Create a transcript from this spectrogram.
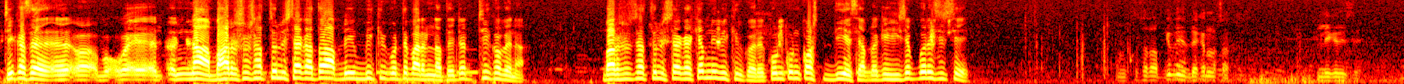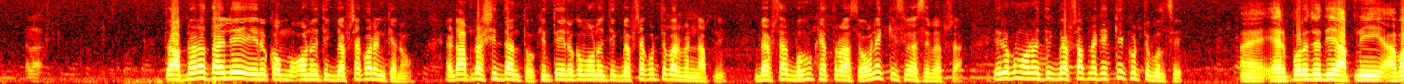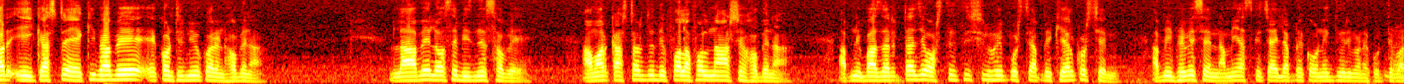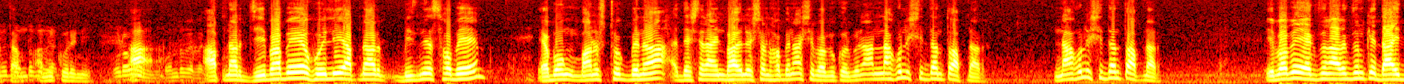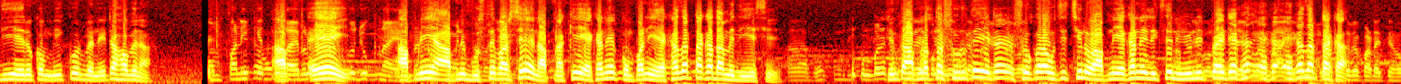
ঠিক আছে না বারোশো সাতচল্লিশ টাকা তো আপনি বিক্রি করতে পারেন না তো এটা ঠিক হবে না। বারোশো সাতচল্লিশ টাকা কেমনি বিক্রি করে? কোন কোন কষ্ট দিয়েছে? আপনাকে হিসাব করেছে সে? স্যার আপনি দেখেন না স্যার। লিখে দিছে এরা। তো আপনারা তাইলে এরকম অনৈতিক ব্যবসা করেন কেন? এটা আপনার সিদ্ধান্ত কিন্তু এরকম অনৈতিক ব্যবসা করতে পারবেন না আপনি। ব্যবসার বহু ক্ষেত্র আছে অনেক কিছু আছে ব্যবসা। এরকম অনৈতিক ব্যবসা আপনাকে কে করতে বলছে? এরপরে যদি আপনি আবার এই কাজটা একইভাবে কন্টিনিউ করেন হবে না। লাভে লসে বিজনেস হবে। আমার কাজটার যদি ফলাফল না আসে হবে না। আপনি বাজারটা যে অস্থিতিশীল হয়ে পড়ছে আপনি খেয়াল করছেন? আপনি ভেবেছেন আমি আজকে চাইলে আপনাকে অনেক জরিমানা করতে পারতাম আমি করিনি। আ- আপনার যেভাবে হইলে আপনার বিজনেস হবে এবং মানুষ ঠকবে না দেশের আইন ভায়োলেশন হবে না সেভাবে করবেন আর না হলে সিদ্ধান্ত আপনার না হলে সিদ্ধান্ত আপনার। এভাবে একজন আরেকজনকে দায় দিয়ে এরকম ই করবেন এটা হবে না। এই করার সুযোগ নাই। আপনি আপনি বুঝতে পারছেন আপনাকে এখানে কোম্পানি এক হাজার টাকা দামে দিয়েছে। কিন্তু আপনার তো শুরুতেই এটা শো করা উচিত ছিল। আপনি এখানে লিখছেন ইউনিট প্রাইস এক হাজার টাকা।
